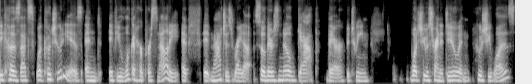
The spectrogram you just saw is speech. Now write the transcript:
because that's what coach Hudy is and if you look at her personality it it matches right up. So there's no gap there between what she was trying to do and who she was.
